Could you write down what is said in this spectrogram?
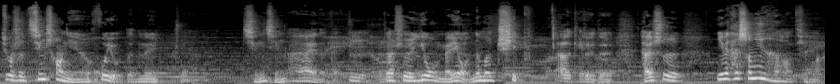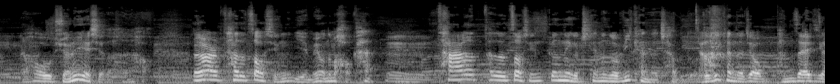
就是青少年会有的那种情情爱爱的感觉，嗯，但是又没有那么 cheap。OK，对对，还是因为他声音很好听嘛，然后旋律也写得很好。然而他的造型也没有那么好看，嗯，他他的造型跟那个之前那个 Weekend 差不多，Weekend 叫盆栽精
